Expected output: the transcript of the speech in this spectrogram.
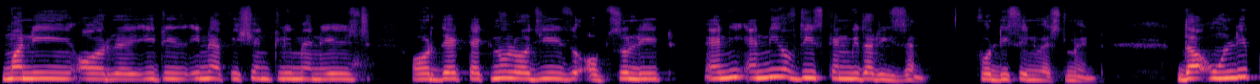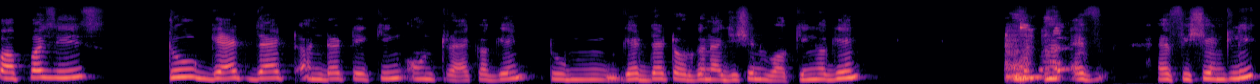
money or it is inefficiently managed or their technology is obsolete. Any any of these can be the reason for disinvestment. The only purpose is to get that undertaking on track again to get that organization working again efficiently.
